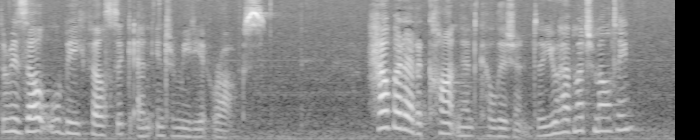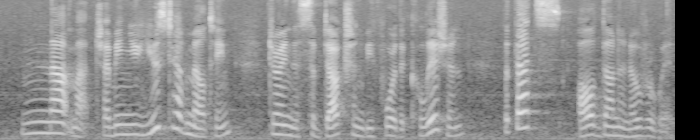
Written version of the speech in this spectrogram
The result will be felsic and intermediate rocks. How about at a continent collision? Do you have much melting? Not much. I mean, you used to have melting during the subduction before the collision, but that's all done and over with.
